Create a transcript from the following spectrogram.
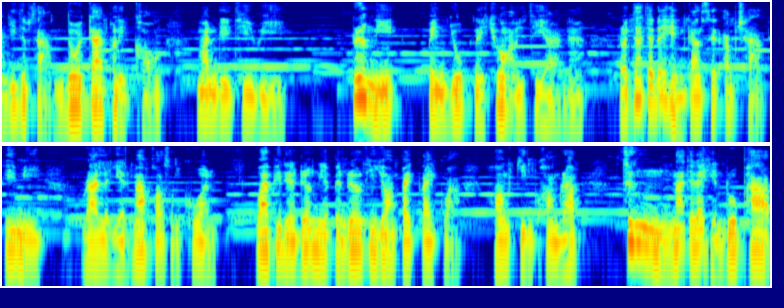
2023 โดยการผลิตของมันดีทีวี เรื่องนี้เป็นยุคในช่วงอยุธยานะ เราน่าจะได้เห็นการเซตอัพฉากที่มีรายละเอียดมากพอสมควรวายพีเรียดเรื่องนี้เป็นเรื่องที่ย้อนไปไกลกว่าหอมกินความรัก ซึ่งน่าจะได้เห็นรูปภาพ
